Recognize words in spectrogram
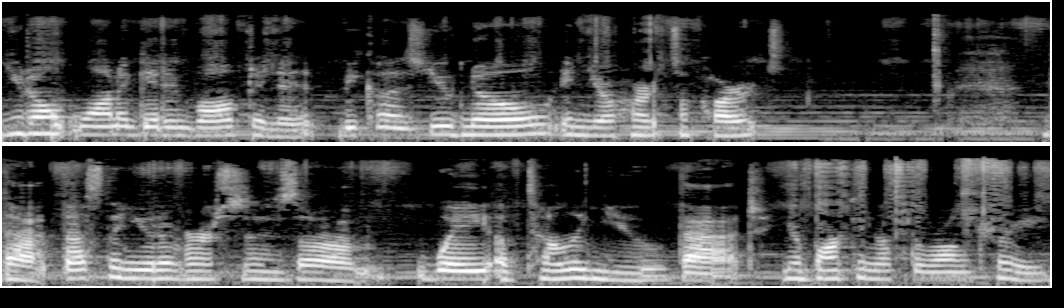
you don't want to get involved in it because you know in your hearts of hearts that that's the universe's um, way of telling you that you're barking up the wrong tree,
